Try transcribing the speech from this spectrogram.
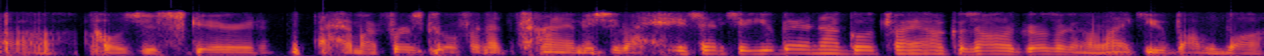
uh, I was just scared. I had my first girlfriend at the time, and she's like, "Hey, Sergio, you better not go try out because all the girls are gonna like you." Blah blah blah.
